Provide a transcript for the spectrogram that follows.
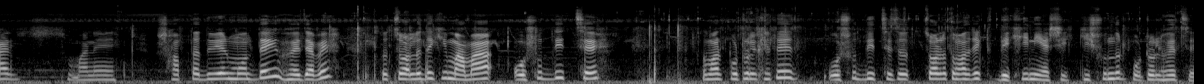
আর মানে সপ্তাহ দুইয়ের মধ্যেই হয়ে যাবে। তো চলো দেখি মামা ওষুধ দিচ্ছে। তোমার পটল খেতে ওষুধ দিচ্ছে, তো চলো তোমাদের একটু দেখিয়ে নিয়ে আসি, কী সুন্দর পটল হয়েছে।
